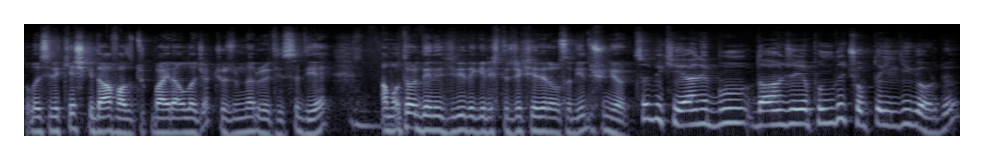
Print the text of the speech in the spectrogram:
Dolayısıyla keşke daha fazla Türk bayrağı olacak çözümler üretilse diye amatör denizciliği de geliştirecek şeyler olsa diye düşünüyorum. Tabii ki yani bu daha önce yapıldı. Çok da ilgi gördü.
